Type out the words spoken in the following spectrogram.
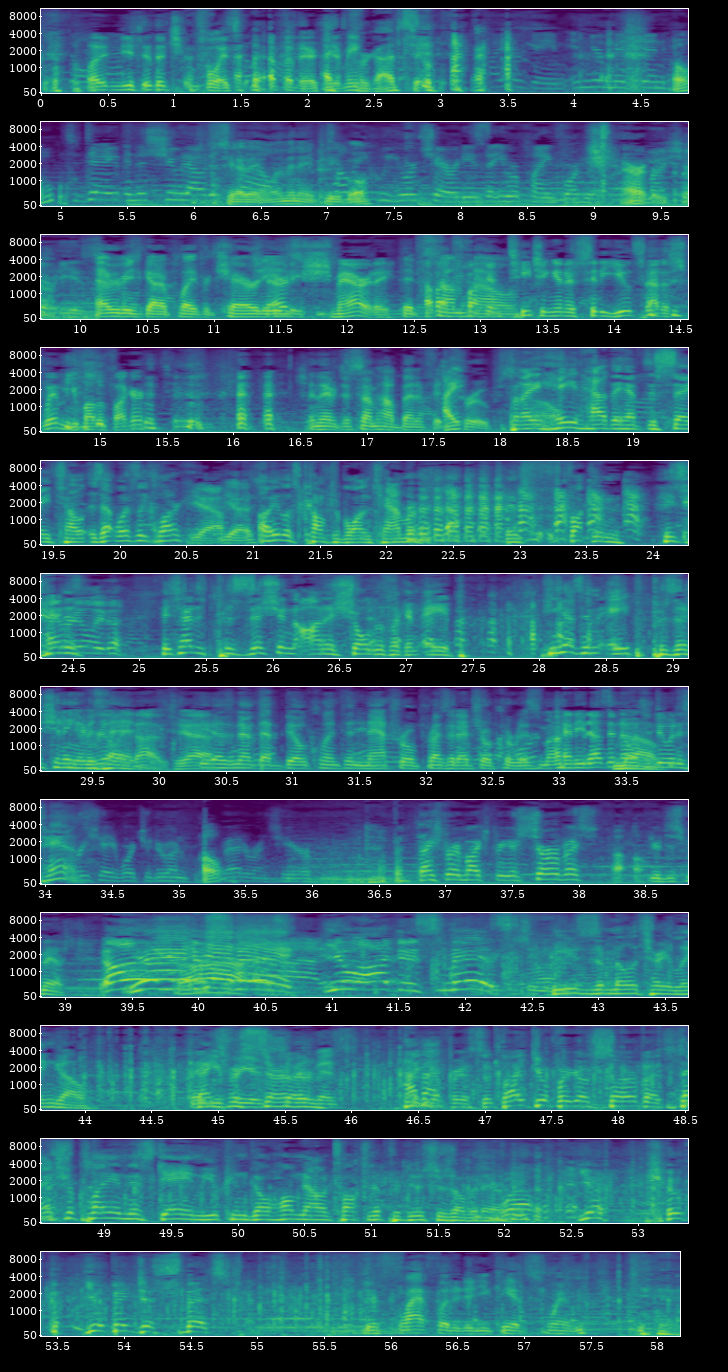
Why didn't you do the chip voice? What happened there, Jimmy? I Jimmy? forgot to. entire game in your mission Oh. today in the shootout See how they well. eliminate Tell people. me who your charity is that you were playing for here. Charity. Everybody's got to play for charities. Charity schmarity. That How about somehow- fucking teaching inner city youths how to swim, you motherfucker? and they have to somehow benefit I, troops. but I oh. hate how they have to say, "Tell." Is that Wesley Clark? Yeah. Yes. Oh, he looks comfortable on camera. his fucking his head really is does. his head is positioned on his shoulders like an ape. He has an ape positioning He of his really head. does, yeah. he doesn't have that Bill Clinton natural presidential charisma. and he doesn't know what to do with his hands. Appreciate what you're doing Oh. veterans here. Thanks very much for your service. You're dismissed. Oh, yeah, you are dismissed. He uses a military lingo. Thank Thanks you for, your serving. service. How Thank you, about for your, thank you for your service. thanks for playing this game? You can go home now and talk to the producers over there. Well, you, you've, you've been dismissed. You're flat-footed and you can't swim.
